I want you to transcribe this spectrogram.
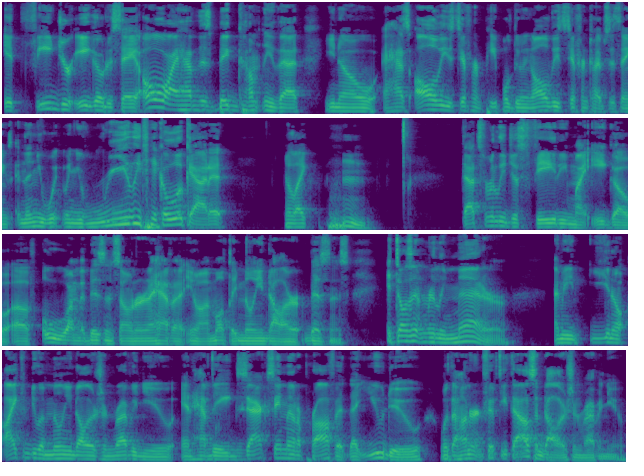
it feeds your ego to say, "Oh, I have this big company that you know has all these different people doing all these different types of things," and then you, when you really take a look at it, you're like, "Hmm, that's really just feeding my ego of, oh, I'm a business owner and I have a, you know, a multi-million dollar business. It doesn't really matter. I mean, you know, I can do a million dollars in revenue and have the exact same amount of profit that you do with $150,000 in revenue.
